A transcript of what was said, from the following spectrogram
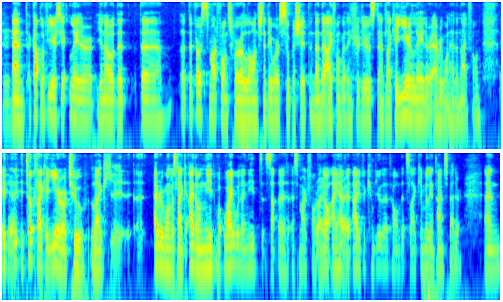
Mm-hmm. And a couple of years later, you know, that the uh, the first smartphones were launched and they were super shit and then the iphone got introduced and like a year later everyone had an iphone it, Yeah. it, it took like a year or two like uh, everyone was like i don't need why would i need a, a smartphone Right, no i have right. a, i have a computer at home that's like a million times better and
